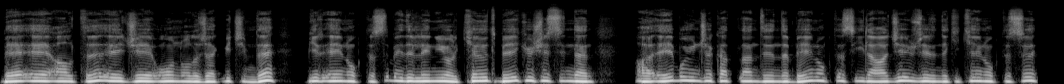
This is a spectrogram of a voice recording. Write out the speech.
BE 6, EC 10 olacak biçimde bir E noktası belirleniyor. Kağıt B köşesinden AE boyunca katlandığında B noktası ile AC üzerindeki K noktası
